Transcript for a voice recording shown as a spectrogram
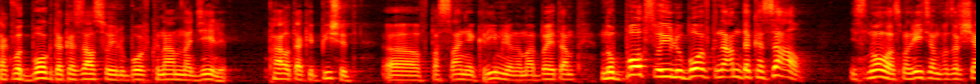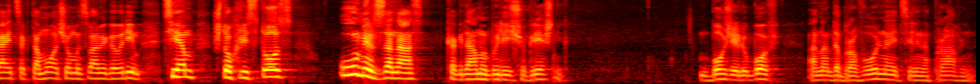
Так вот, Бог доказал свою любовь к нам на деле. Павел так и пишет э, в послании к римлянам об этом. Но Бог свою любовь к нам доказал. И снова, смотрите, он возвращается к тому, о чем мы с вами говорим. Тем, что Христос умер за нас, когда мы были еще грешниками. Божья любовь, она добровольная и целенаправленная.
